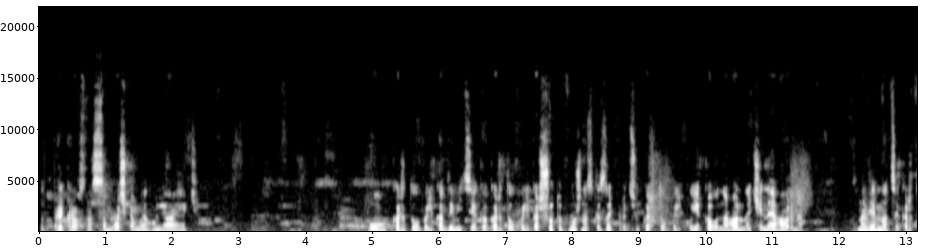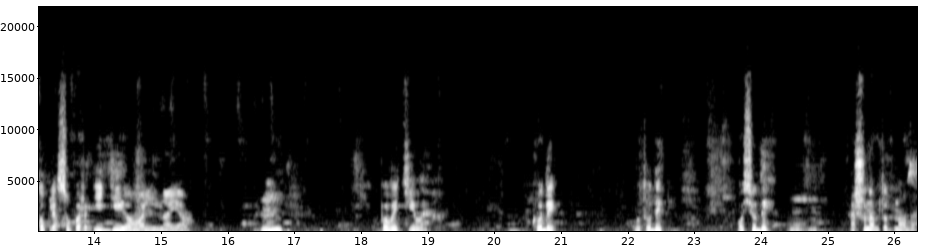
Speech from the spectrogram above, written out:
Тут прекрасно, з собачками гуляють. О, картопелька. Дивіться, яка картопелька. Що тут можна сказати про цю картопельку? Яка вона гарна чи не гарна? Навірно, це картопля супер ідеальна. М? полетіли. Куди? Отуди? Осюди? Угу. А що нам тут треба?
